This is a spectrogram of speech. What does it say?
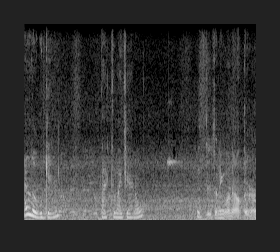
Hello again. Back to my channel. If there's anyone out there.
